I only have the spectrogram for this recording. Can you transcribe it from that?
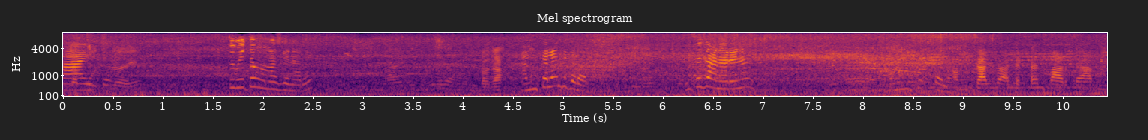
हा, इथे. तुम्ही तर मम्माच घेणार आहे? बघा. आम्ही चला तिकडं. इथे जाणार आहे ना? आम्ही इथेच चला. आम्ही चाललो आता टन मारतो आम्ही.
